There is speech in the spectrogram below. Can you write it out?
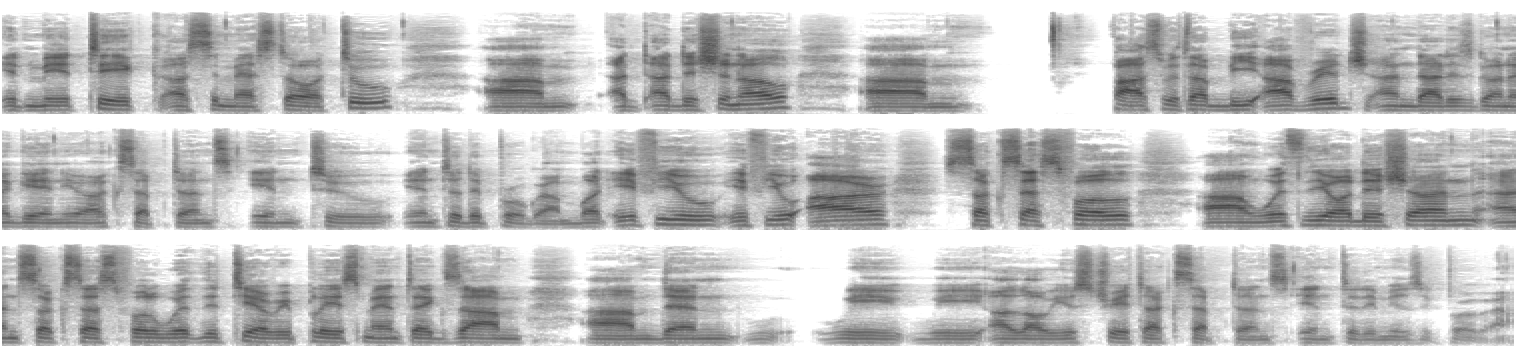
it may take a semester or two um, ad- additional. Um, pass with a B average, and that is going to gain you acceptance into into the program. But if you if you are successful um, with the audition and successful with the theory placement exam, um, then we we allow you straight acceptance into the music program.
